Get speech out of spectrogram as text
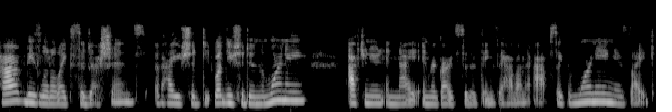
have these little like suggestions of how you should do what you should do in the morning, afternoon, and night in regards to the things they have on the apps. Like the morning is like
